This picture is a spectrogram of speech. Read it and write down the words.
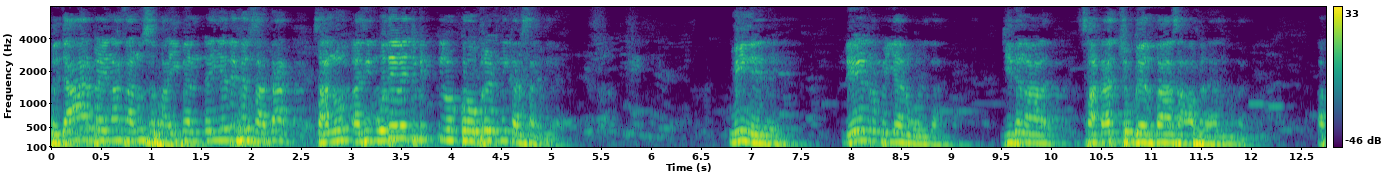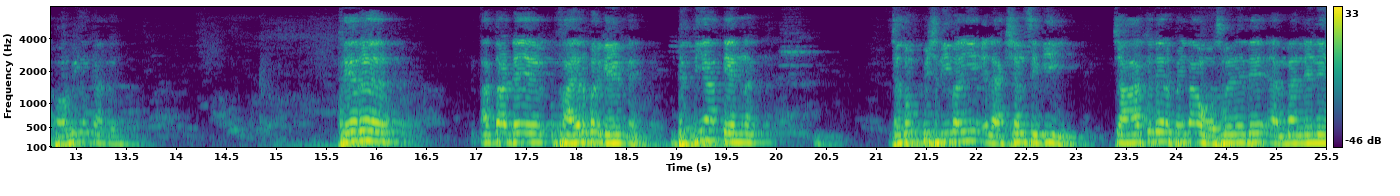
50 ਰੁਪਏ ਨਾਲ ਸਾਨੂੰ ਸਫ਼ਾਈ ਮਿਲ ਰਹੀ ਹੈ ਤੇ ਫਿਰ ਸਾਡਾ, ਸਾਨੂੰ ਅਸੀਂ ਉਹਦੇ ਵਿੱਚ ਵੀ ਕੋਆਪਰੇਟ ਨਹੀਂ ਕਰ ਸਕਦੇ। ਮਹੀਨੇ ਦੇ 1.5 ਰੁਪਈਆ ਰੋਜ਼ ਦਾ, ਜਿਹਦੇ ਨਾਲ ਸਾਡਾ ਸ਼ੂਗਰ ਦਾ ਸਾਫ਼ ਰਹਿ ਜੂਗਾ ਆਪਾਂ ਉਹ ਵੀ ਨਹੀਂ ਕਰ ਰਹੇ। ਫਿਰ ਆ ਤੁਹਾਡੇ ਫਾਇਰ ਬ੍ਰਿਗੇਡ ਨੇ ਦਿੱਤੀਆਂ ਤਿੰਨ। ਜਦੋਂ ਪਿਛਲੀ ਵਾਰੀ ਇਲੈਕਸ਼ਨ ਸੀਗੀ ਚਾਰ ਕੁ ਦਿਨ ਪਹਿਲਾਂ ਉਸ ਵੇਲੇ ਦੇ ਐਮਐਲਏ ਨੇ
